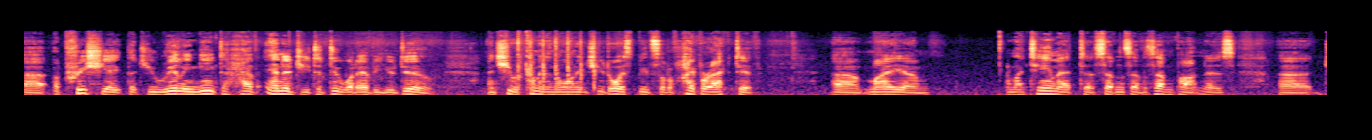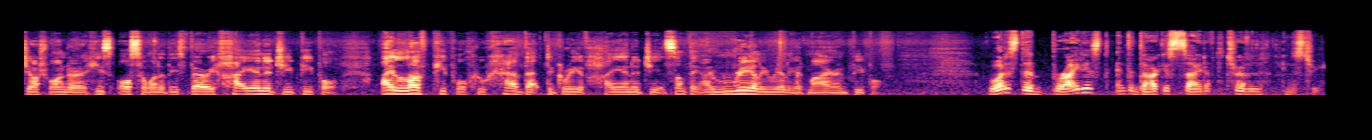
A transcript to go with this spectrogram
uh, appreciate that you really need to have energy to do whatever you do. And she would come in in the morning, she'd always be sort of hyperactive. Uh, my um, my team at uh, 777 Partners, uh, Josh Wander, he's also one of these very high energy people. I love people who have that degree of high energy. It's something I really, really admire in people. What is the brightest and the darkest side of the travel industry?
